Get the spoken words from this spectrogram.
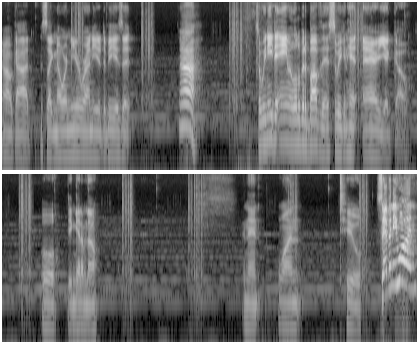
Oh god, it's like nowhere near where I needed to be, is it? Ah. So we need to aim a little bit above this so we can hit, there you go. Oh, didn't get him though. And then one, two, 71!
